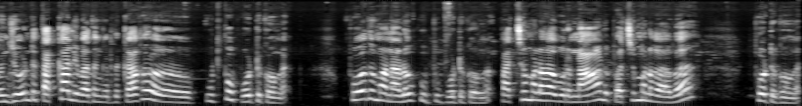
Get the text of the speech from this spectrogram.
கொஞ்சோண்டு தக்காளி வதங்கிறதுக்காக உப்பை போட்டுக்கோங்க. போதுமான அளவுக்கு உப்பு போட்டுக்கோங்க. பச்சை மிளகா ஒரு நாலு பச்சை மிளகாவை போட்டுக்கோங்க.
